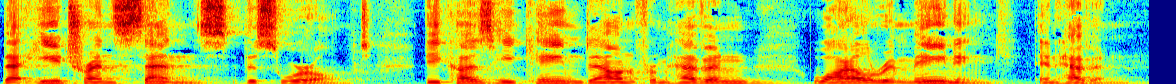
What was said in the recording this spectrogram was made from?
that he transcends this world, because he came down from heaven while remaining in heaven.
